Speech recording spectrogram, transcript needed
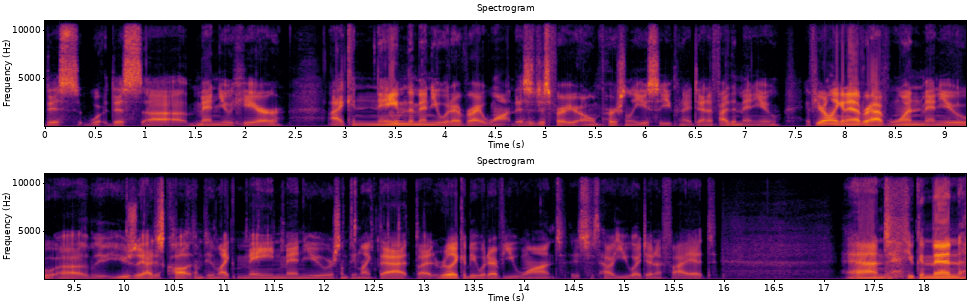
this this uh, menu here. I can name the menu whatever I want. This is just for your own personal use so you can identify the menu. If you're only going to ever have one menu, uh, usually I just call it something like main menu or something like that, but it really could be whatever you want. It's just how you identify it. And you can then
